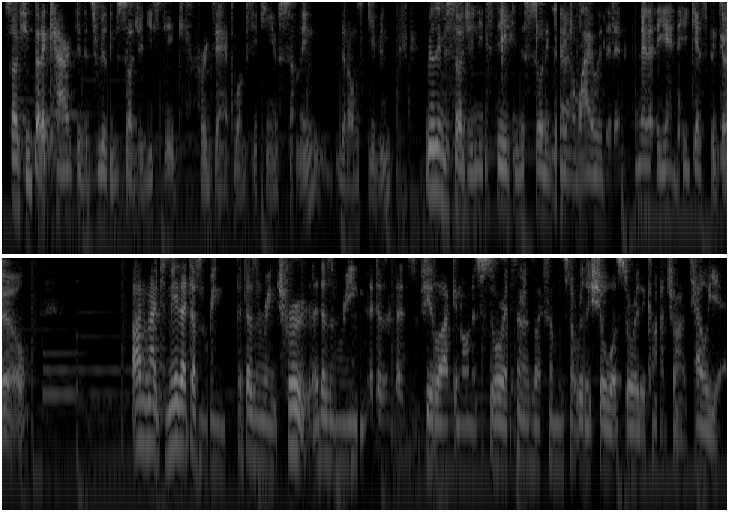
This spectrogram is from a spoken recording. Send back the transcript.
So if you've got a character that's really misogynistic, for example, I'm thinking of something that I was given, really misogynistic and just sort of getting away with it, and, and then at the end he gets the girl. I don't know. To me, that doesn't ring. That doesn't ring true. That doesn't ring. That doesn't. That doesn't feel like an honest story. It sounds like someone's not really sure what story they're kind of trying to tell yet.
